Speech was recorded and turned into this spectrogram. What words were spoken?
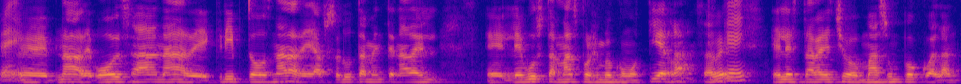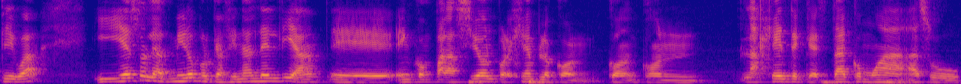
Eh, nada de bolsa, nada de criptos, nada de absolutamente nada. Él eh, le gusta más, por ejemplo, como tierra, ¿sabes? Él estaba hecho más un poco a la antigua. Y eso le admiro porque al final del día, eh, en comparación, por ejemplo, con, con, la gente que está como a, su,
